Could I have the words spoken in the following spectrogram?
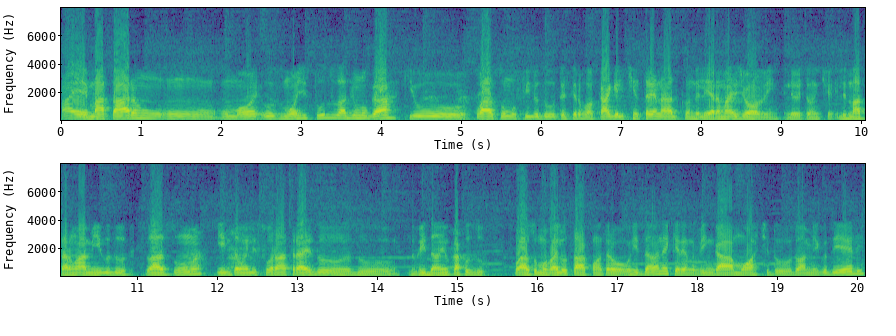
Ah, é, mataram um, um mon- os monges todos lá de um lugar que o, o Azuma, o filho do terceiro Hokage, ele tinha treinado quando ele era mais jovem, entendeu? Então eles mataram um amigo do, do Azuma e então eles foram atrás do, do, do Hidan e o Kakuzu. O Azuma vai lutar contra o Hidan, né, querendo vingar a morte do, do amigo dele.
